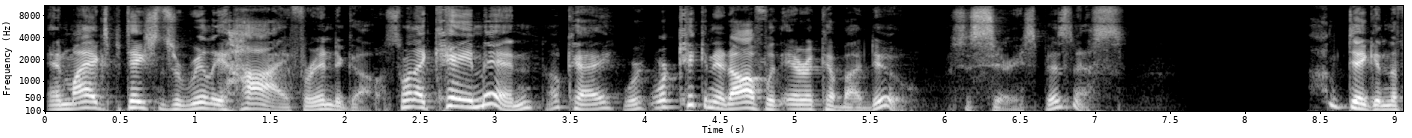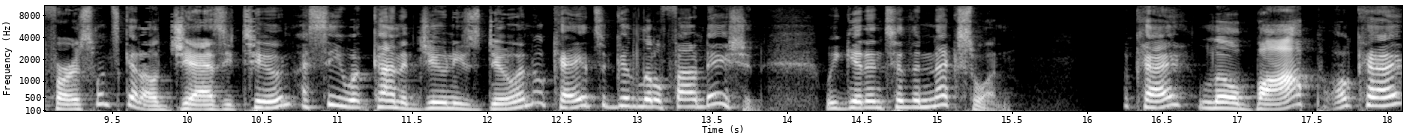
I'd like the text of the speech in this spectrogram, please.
And my expectations are really high for Indigo. So when I came in, okay, we're, we're kicking it off with Erykah Badu. This is serious business. I'm digging the first one. It's got a jazzy tune. I see what kind of Junie's doing. Okay, it's a good little foundation. We get into the next one. Okay, little bop. Okay,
